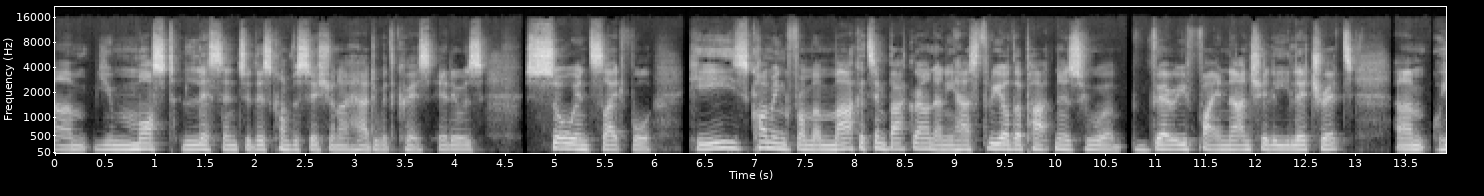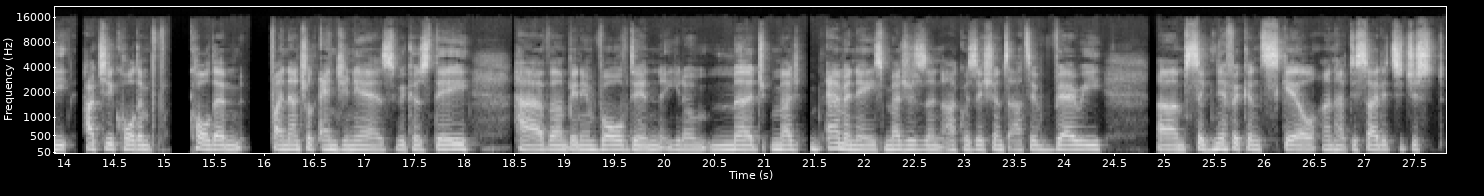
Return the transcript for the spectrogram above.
um, you must listen to this conversation I had with Chris. It was so insightful. He's coming from a marketing background, and he has three other partners who are very financially literate. Um, he actually called them call them financial engineers because they have um, been involved in you know merge, merge M&As mergers and acquisitions at a very um, significant scale and have decided to just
